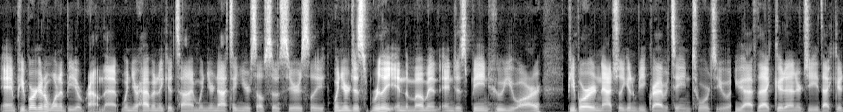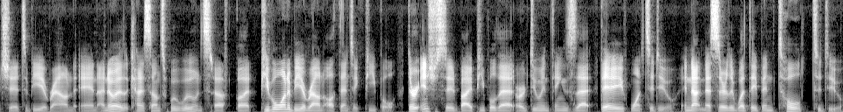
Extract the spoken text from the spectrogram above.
and people are going to want to be around that. When you're having a good time, when you're not taking yourself so seriously, when you're just really in the moment and just being who you are, people are naturally going to be gravitating towards you. You have that good energy, that good shit to be around. And I know it kind of sounds woo woo and stuff, but people want to be around authentic people. They're interested by people that are doing things that they want to do and not necessarily what they've been told to do.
